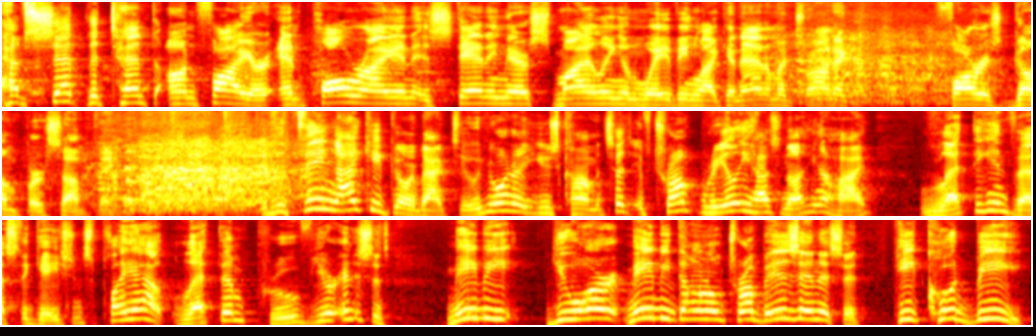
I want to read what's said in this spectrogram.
have set the tent on fire, and Paul Ryan is standing there smiling and waving like an animatronic Forrest Gump or something. the thing I keep going back to, if you want to use common sense, if Trump really has nothing to hide, let the investigations play out. Let them prove your innocence. Maybe you are, maybe Donald Trump is innocent. He could be.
